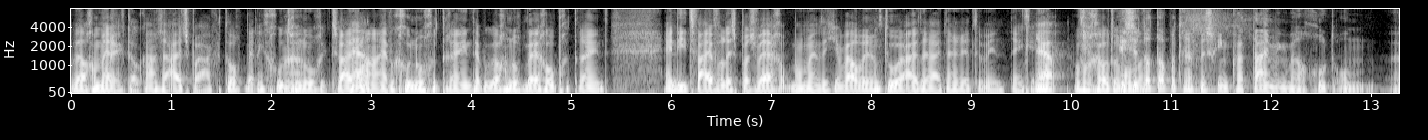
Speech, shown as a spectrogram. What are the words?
wel gemerkt, ook aan zijn uitspraken, toch? Ben ik goed Ja. genoeg? Ik twijfel Ja. aan, heb ik genoeg getraind? Heb ik wel genoeg bergen opgetraind? En die twijfel is pas weg op het moment dat je wel weer een Tour uitrijdt en ritten wint, denk ik. Ja, Of een grote Is ronde. het wat dat betreft misschien qua timing wel goed om eh,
